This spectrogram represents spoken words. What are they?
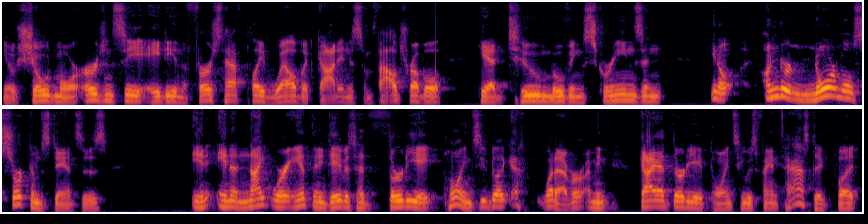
you know, showed more urgency. AD in the first half played well, but got into some foul trouble. He had two moving screens. And, you know, under normal circumstances, in, in a night where Anthony Davis had 38 points, you'd be like, eh, whatever. I mean, guy had 38 points. He was fantastic, but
